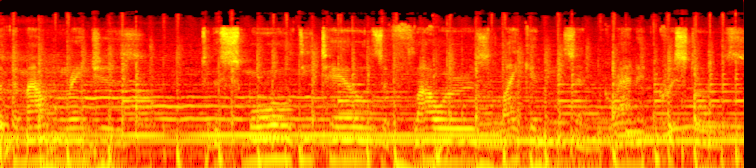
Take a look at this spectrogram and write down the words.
of the mountain ranges to the small details of flowers, lichens, and granite crystals.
